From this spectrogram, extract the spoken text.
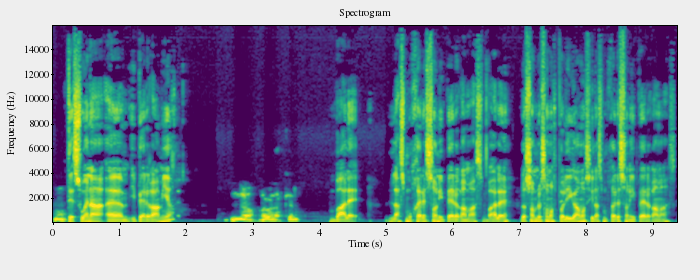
Hmm. ¿Te suena em, hipergamia? No, la verdad es que no. Vale, las mujeres son hipérgamas, ¿vale? Los hombres somos polígamos y las mujeres son hipérgamas.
